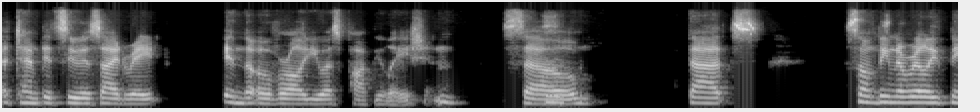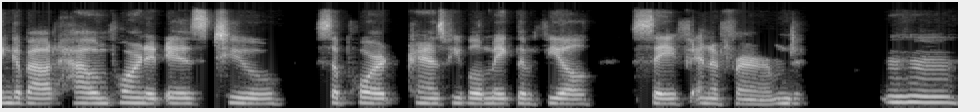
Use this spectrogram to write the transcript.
attempted suicide rate in the overall US population. So mm. that's something to really think about how important it is to support trans people, make them feel safe and affirmed. Mm-hmm.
